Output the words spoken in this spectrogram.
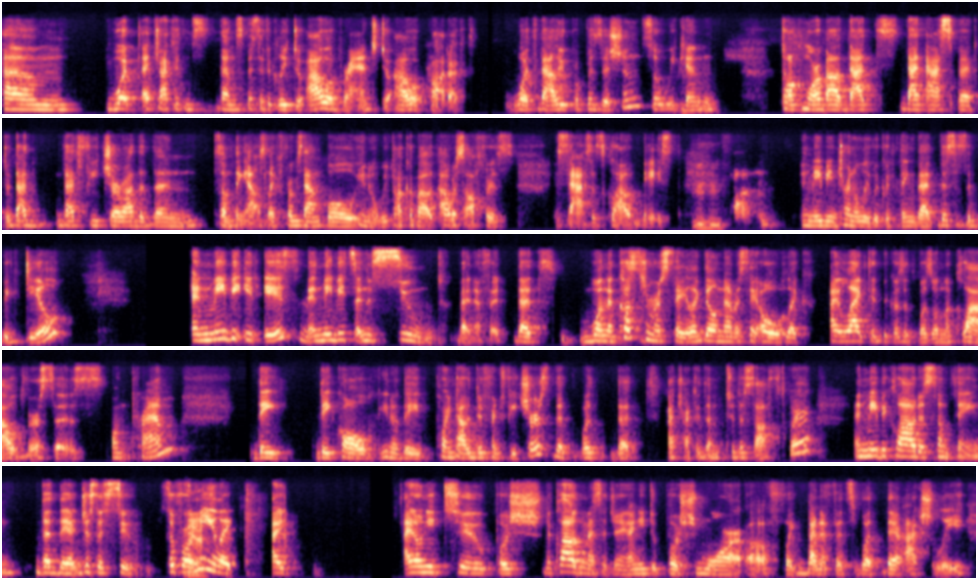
Um, what attracted them specifically to our brand to our product? What value proposition? So we can talk more about that that aspect or that that feature rather than something else. Like for example you know we talk about our software is SaaS it's cloud based mm-hmm. um, and maybe internally we could think that this is a big deal. And maybe it is and maybe it's an assumed benefit. That when the customers say like they'll never say oh like i liked it because it was on the cloud versus on prem they they call you know they point out different features that was that attracted them to the software and maybe cloud is something that they just assume so for yeah. me like i i don't need to push the cloud messaging i need to push more of like benefits what they're actually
